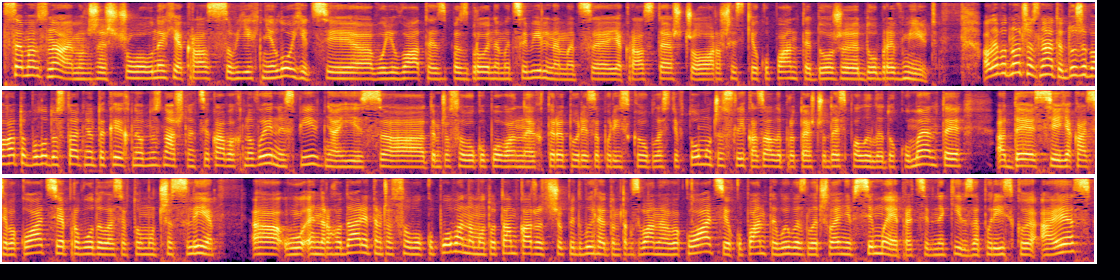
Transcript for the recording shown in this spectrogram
це ми знаємо вже, що у них якраз в їхній логіці воювати з беззбройними цивільними це якраз те, що російські окупанти дуже добре вміють. Але водночас, знаєте, дуже багато було достатньо таких неоднозначних цікавих новин із півдня із тимчасово окупованих територій Запорізької області, в тому числі казали про те, що десь палили документи, а десь якась евакуація проводилася, в тому числі. Е, у Енергодарі тимчасово окупованому, то там кажуть, що під виглядом так званої евакуації окупанти вивезли членів сімей працівників Запорізької АЕС.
